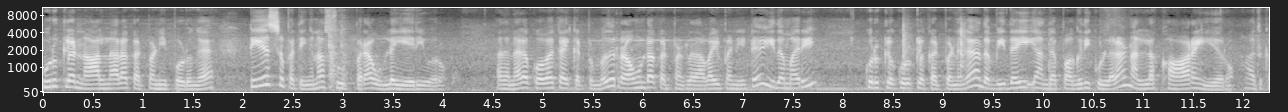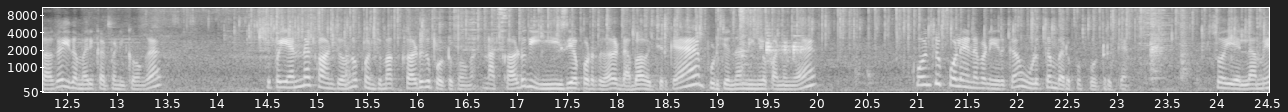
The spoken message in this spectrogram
குறுக்கில் நாலு நாளாக கட் பண்ணி போடுங்க. டேஸ்ட்டு பார்த்திங்கன்னா சூப்பராக உள்ளே ஏறி வரும். அதனால் கோவக்காய் கட் பண்ணும்போது ரவுண்டாக கட் பண்ணுறதை அவாய்ட் பண்ணிவிட்டு இதை மாதிரி குறுக்கில் குறுக்கில் கட் பண்ணுங்கள் அந்த விதை அந்த பகுதிக்குள்ளெல்லாம் நல்லா காரம் ஏறும். அதுக்காக இதை மாதிரி கட் பண்ணிக்கோங்க. இப்போ எண்ணெய் காஞ்சோன்னு கொஞ்சமாக கடுகு போட்டுக்கோங்க. நான் கடுகு ஈஸியாக போடுறதுக்காக டப்பா வச்சுருக்கேன். பிடிச்சிருந்தா நீங்களும் பண்ணுங்கள் கொஞ்சம் போல் என்ன பண்ணியிருக்கேன்? உளுத்தம் பருப்பு போட்டிருக்கேன். ஸோ எல்லாமே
